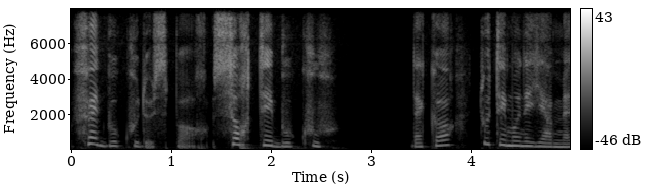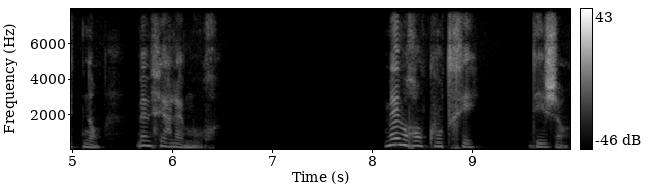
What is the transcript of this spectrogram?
faites beaucoup de sport, sortez beaucoup. D'accord? Tout est monnayable maintenant même faire l'amour, même rencontrer des gens.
